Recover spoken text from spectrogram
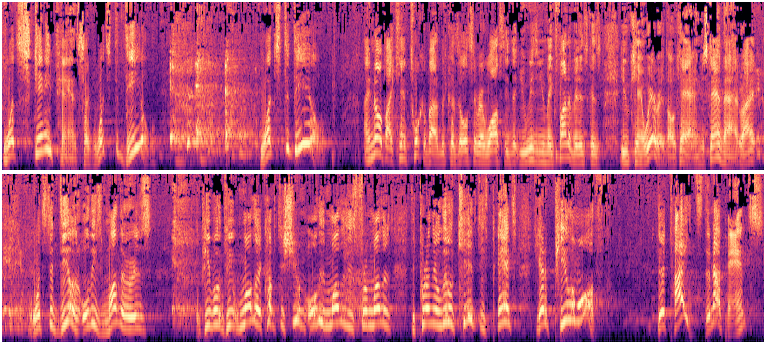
what's skinny pants? Like, what's the deal? What's the deal? I know but I can't talk about it because also Reb Wallerstein that the reason you make fun of it is because you can't wear it. Okay, I understand that, right? What's the deal? And all these mothers, people, people mother comes to shul, all these mothers, these for mothers, they put on their little kids these pants. You got to peel them off. They're tights. They're not pants.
